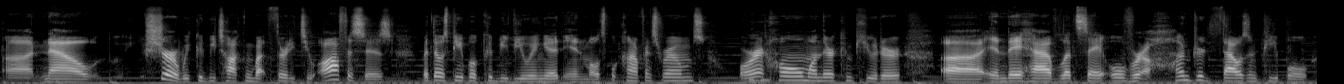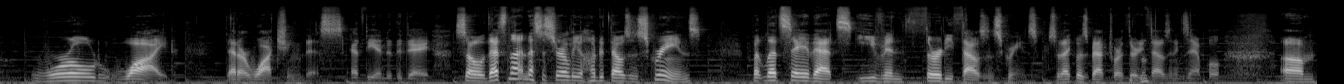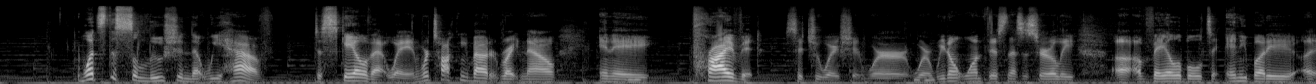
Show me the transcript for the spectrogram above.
Uh, now, sure, we could be talking about 32 offices, but those people could be viewing it in multiple conference rooms or at home on their computer, uh, and they have, let's say, over a hundred thousand people worldwide that are watching this at the end of the day. So that's not necessarily 100,000 screens, but let's say that's even 30,000 screens. So that goes back to our mm-hmm. 30,000 example. Um, what's the solution that we have to scale that way? And we're talking about it right now in a private situation where where we don't want this necessarily uh, available to anybody uh,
